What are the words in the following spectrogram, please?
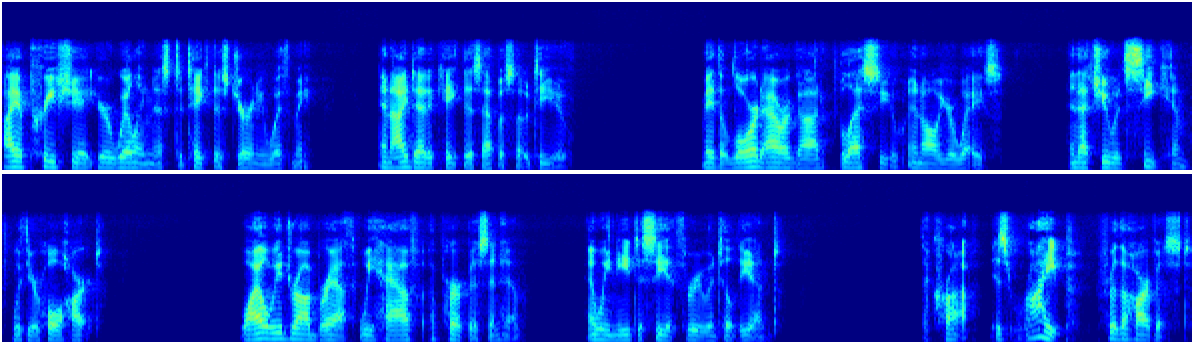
I appreciate your willingness to take this journey with me, and I dedicate this episode to you. May the Lord our God bless you in all your ways, and that you would seek him with your whole heart. While we draw breath, we have a purpose in Him, and we need to see it through until the end. The crop is ripe for the harvest.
